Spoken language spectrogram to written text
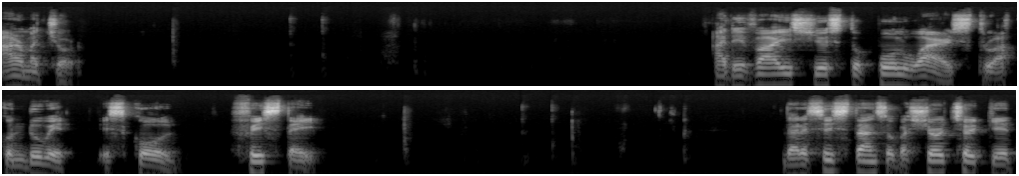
armature. A device used to pull wires through a conduit is called fish tape. The resistance of a short circuit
